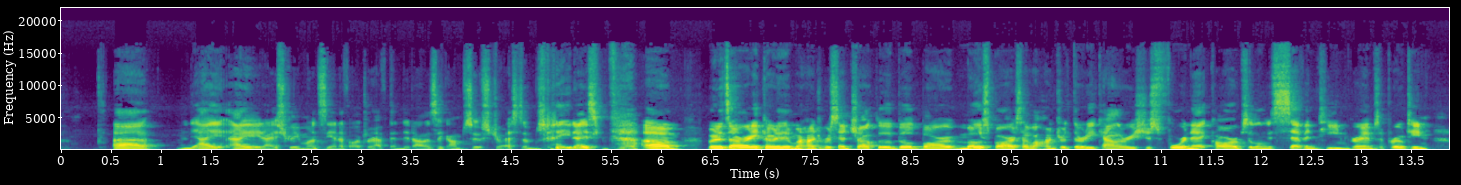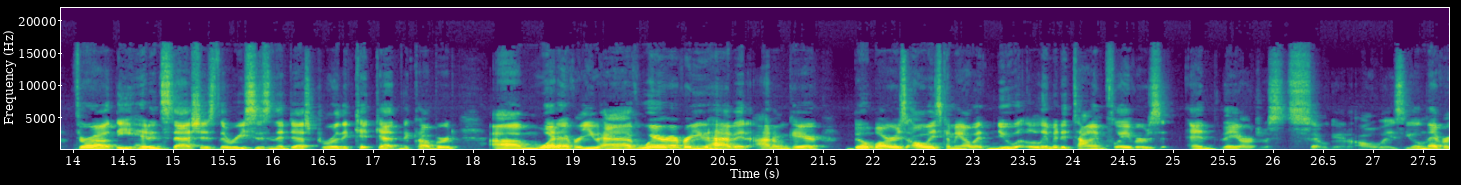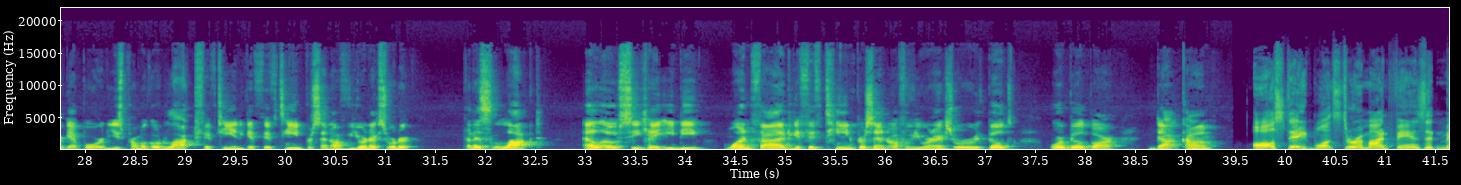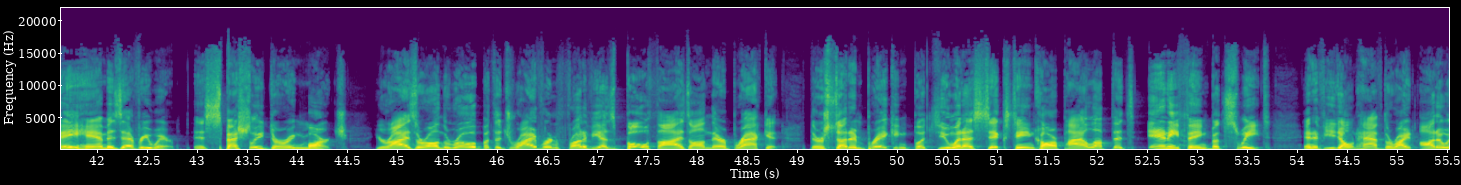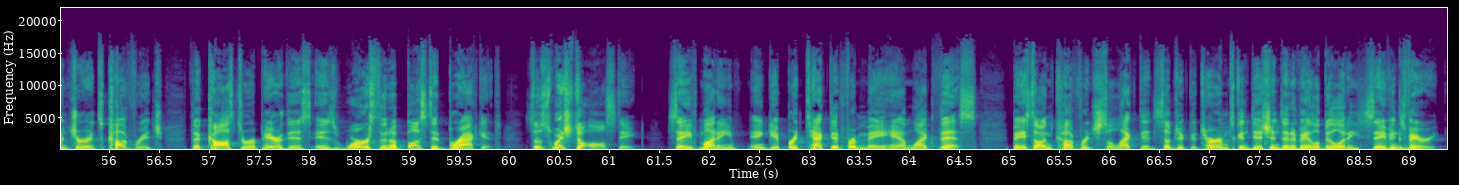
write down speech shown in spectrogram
Uh, I, I ate ice cream once the NFL draft ended. I was like, I'm so stressed. I'm just gonna eat ice cream. Um, but it's already coated in 100% chocolate built bar. Most bars have 130 calories, just four net carbs, along with 17 grams of protein. Throw out the hidden stashes, the Reese's in the desk drawer, the Kit Kat in the cupboard, um, whatever you have, wherever you have it. I don't care. Built Bar is always coming out with new limited time flavors and they are just so good always. You'll never get bored. Use promo code LOCKED15 to get 15% off of your next order. That is locked, L O C K E D 1 5 to get 15% off of your next order with Built or BuiltBar.com. Allstate wants to remind fans that mayhem is everywhere, especially during March. Your eyes are on the road, but the driver in front of you has both eyes on their bracket. Their sudden braking puts you in a 16 car pileup that's anything but sweet. And if you don't have the right auto insurance coverage, the cost to repair this is worse than a busted bracket. So switch to Allstate, save money, and get protected from mayhem like this. Based on coverage selected, subject to terms, conditions, and availability, savings vary.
